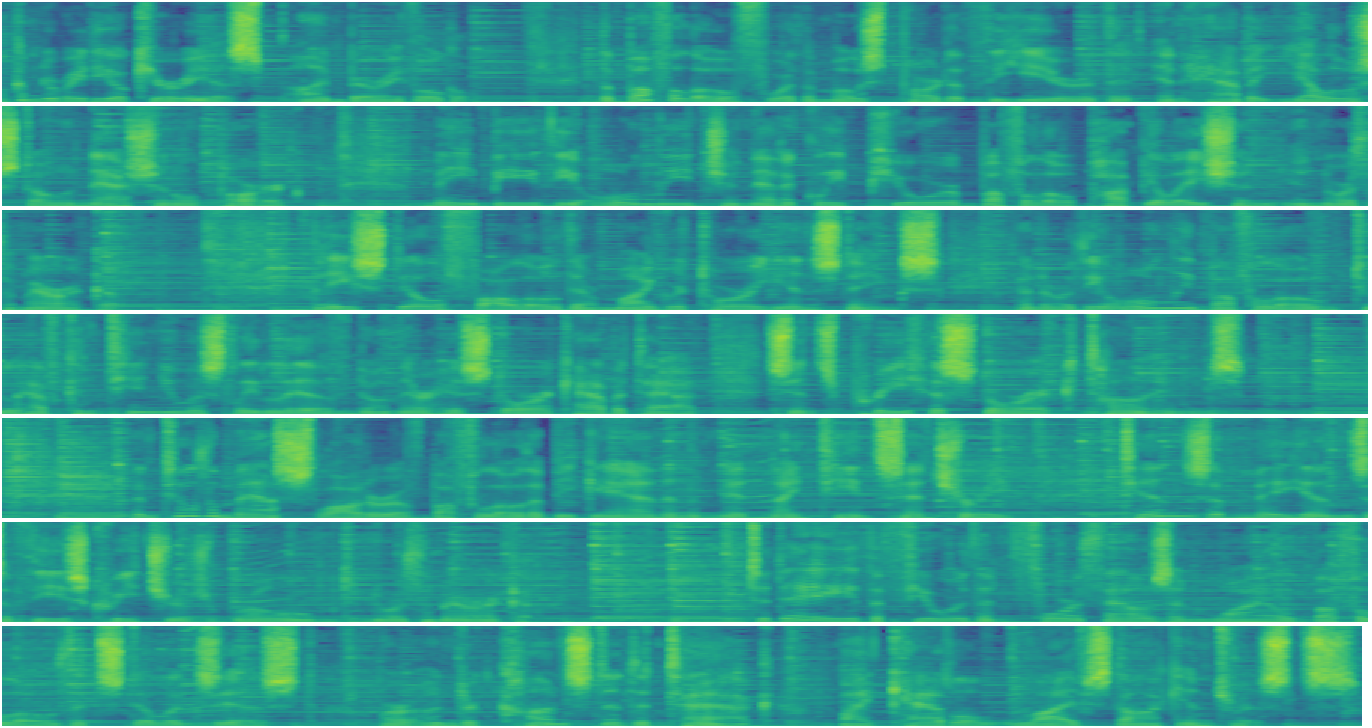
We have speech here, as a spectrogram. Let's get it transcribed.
Welcome to Radio Curious. I'm Barry Vogel. The buffalo, for the most part of the year that inhabit Yellowstone National Park, may be the only genetically pure buffalo population in North America. They still follow their migratory instincts and are the only buffalo to have continuously lived on their historic habitat since prehistoric times. Until the mass slaughter of buffalo that began in the mid 19th century, tens of millions of these creatures roamed North America. Today, the fewer than 4,000 wild buffalo that still exist are under constant attack by cattle livestock interests.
